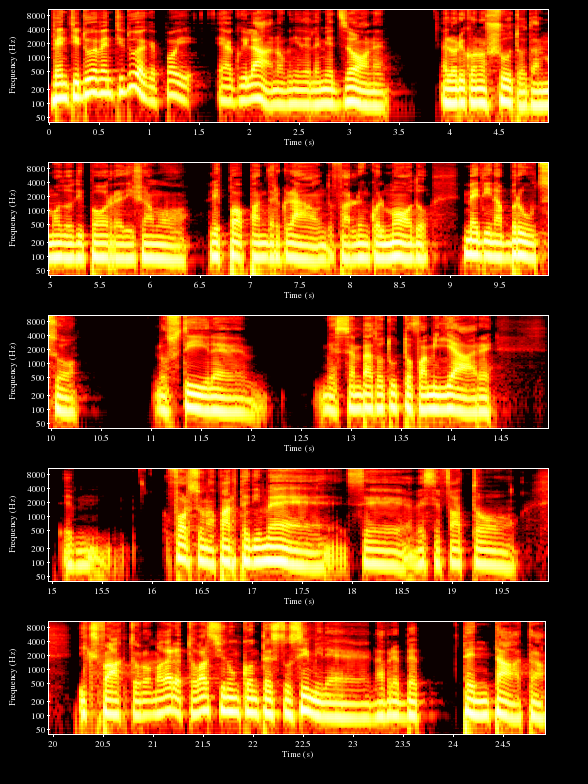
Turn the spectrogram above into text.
22-22 che poi è aquilano, quindi delle mie zone, e l'ho riconosciuto dal modo di porre, diciamo, l'hip hop underground, farlo in quel modo, made in Abruzzo, lo stile, mi è sembrato tutto familiare. Ehm, forse una parte di me, se avesse fatto X Factor, o magari a trovarsi in un contesto simile, l'avrebbe tentata.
